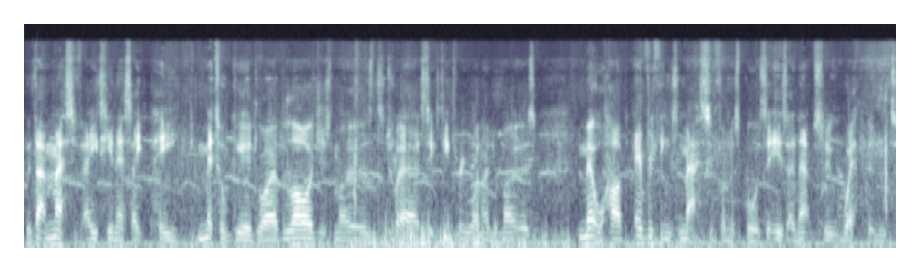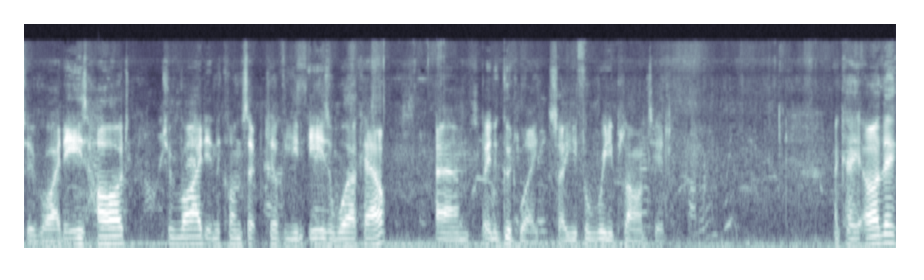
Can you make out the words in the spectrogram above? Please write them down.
with that massive 18S8P metal gear drive, largest motors, uh, 63100 motors, metal hub. Everything's massive on this board. It is an absolute weapon to ride. It is hard to ride in the concept of it is a workout, um, but in a good way. So you feel really planted. Okay, are there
